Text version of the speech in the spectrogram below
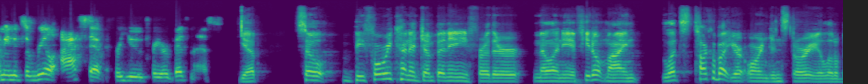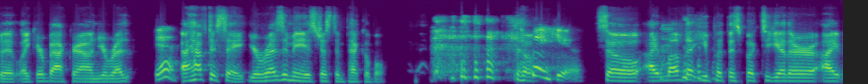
i mean it's a real asset for you for your business. Yep. So before we kind of jump in any further melanie if you don't mind let's talk about your origin story a little bit like your background your res- yeah. I have to say your resume is just impeccable. So, thank you. so i love that you put this book together. I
